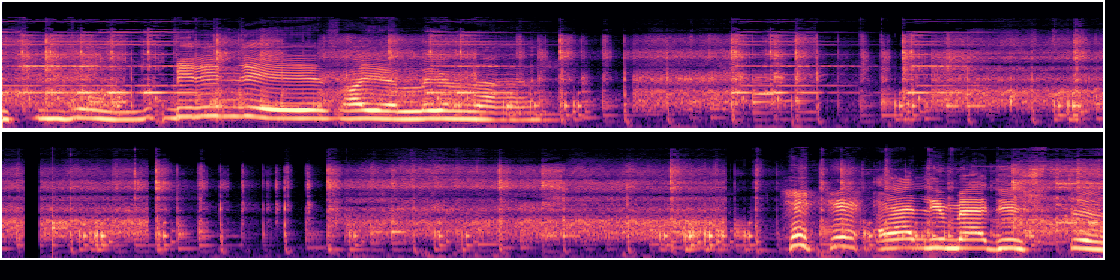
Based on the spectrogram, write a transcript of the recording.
Üçüncü olduk. Birinciyiz. Hayırlı günler. Elime düştün.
